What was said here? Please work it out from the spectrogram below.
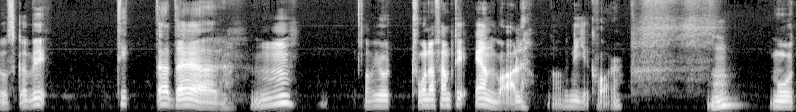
Då ska vi titta där. Mm. Då har vi gjort 251 val. Då har vi nio kvar. Mm. Mot,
